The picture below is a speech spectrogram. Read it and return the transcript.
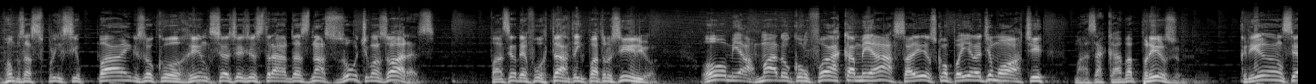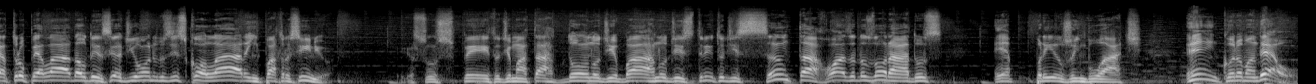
Vamos às principais ocorrências registradas nas últimas horas. Fazenda é furtada em patrocínio. Homem armado com faca ameaça ex-companheira de morte mas acaba preso. Criança é atropelada ao descer de ônibus escolar em patrocínio. E suspeito de matar dono de bar no distrito de Santa Rosa dos Dourados é preso em boate, em Coromandel.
